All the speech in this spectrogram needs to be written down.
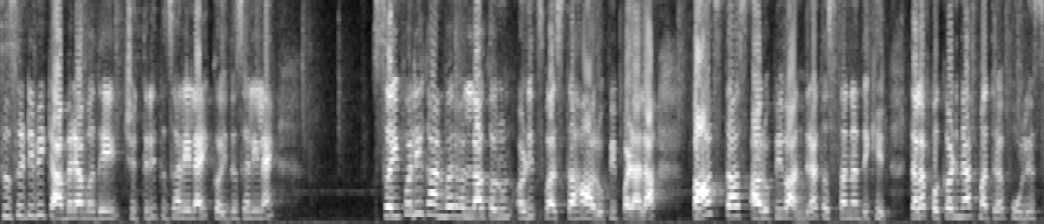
सीसीटीव्ही कॅमेऱ्यामध्ये चित्रित झालेला आहे कैद झालेला आहे. सैफ अली खानवर हल्ला करून अडीच वाजता हा आरोपी पळाला. पाच तास आरोपी वांद्र्यात असताना देखील त्याला पकडण्यात मात्र पोलीस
